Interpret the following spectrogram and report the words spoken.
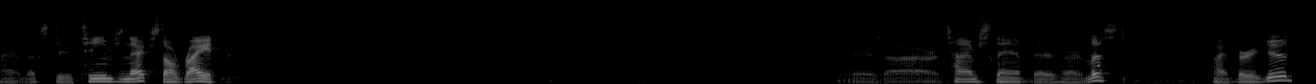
All right, let's do teams next. All right. There's our timestamp. There's our list. All right, very good.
